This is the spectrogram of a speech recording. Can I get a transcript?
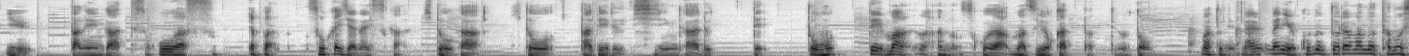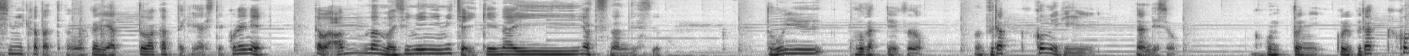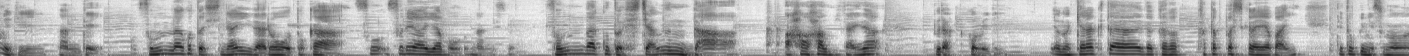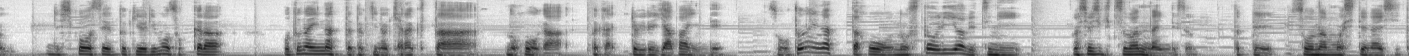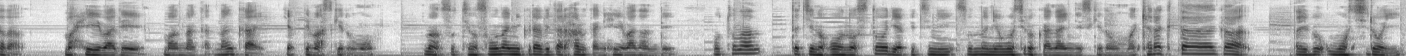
いう場面があって、そこがす、やっぱ爽快じゃないですか。人が人を食べるシーンがあるって、と思って、まあ、あの、そこがまず良かったっていうのと、まあ、あとね、何よ、このドラマの楽しみ方っていうのが僕はやっと分かった気がして、これね、多分あんま真面目に見ちゃいけないやつなんですよ。どういうことかっていうと、ブラックコメディなんですよ。本当に。これブラックコメディなんで、そんなことしないだろうとか、そ、それは野暮なんですよ。そんなことしちゃうんだ。あはは、みたいなブラックコメディ。あの、キャラクターが片っ端からやばい。で、特にその、女子高生の時よりもそっから大人になった時のキャラクターの方が、なんかいろいろやばいんで、そう、大人になった方のストーリーは別に、まあ、正直つまんないんですよ。だって、遭難もしてないし、ただ、まあ平和で、まあなんか何回やってますけども、まあそっちの遭難に比べたらはるかに平和なんで、大人たちの方のストーリーは別にそんなに面白くはないんですけど、まあキャラクターがだいぶ面白い、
